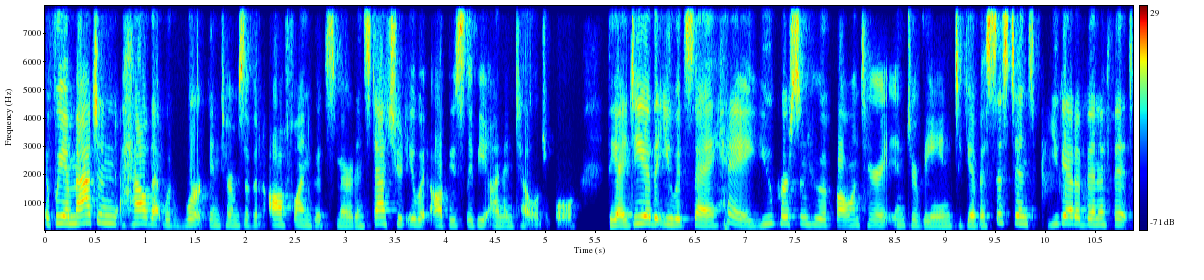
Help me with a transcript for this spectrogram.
If we imagine how that would work in terms of an offline Good Samaritan statute, it would obviously be unintelligible. The idea that you would say, hey, you person who have voluntarily intervened to give assistance, you get a benefit,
